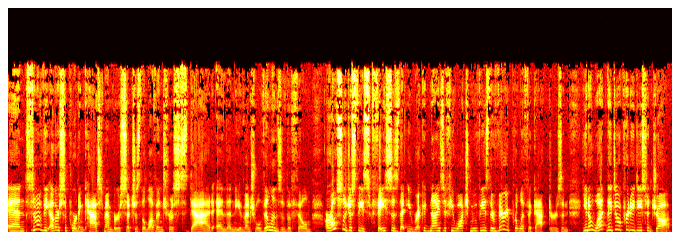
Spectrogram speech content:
and some of the other supporting cast members, such as the love interest's dad and then the eventual villains of the film, are also just these faces that you recognize if you watch movies. They're very prolific actors, and you know what? They do a pretty decent job.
